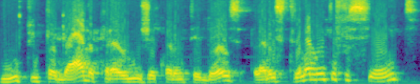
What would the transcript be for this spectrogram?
muito empregada, que era a MG-42, ela era extremamente eficiente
